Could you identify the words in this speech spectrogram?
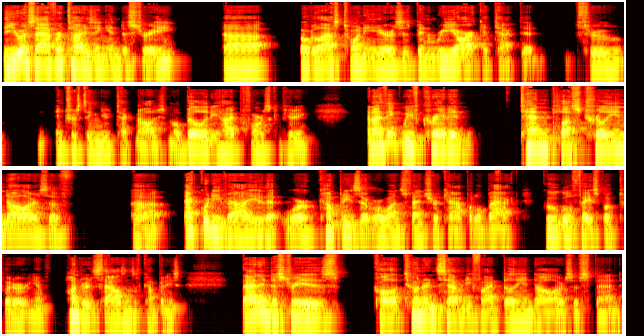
The U.S. advertising industry uh, over the last 20 years has been re-architected through interesting new technologies, mobility, high performance computing, and I think we've created 10 plus trillion dollars of uh, equity value that were companies that were once venture capital backed. Google, Facebook, Twitter, you know, hundreds, thousands of companies. That industry is call it $275 billion of spend.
